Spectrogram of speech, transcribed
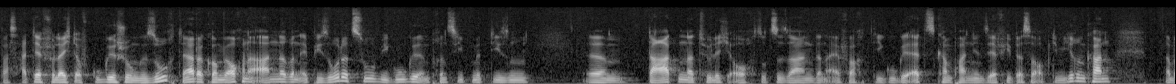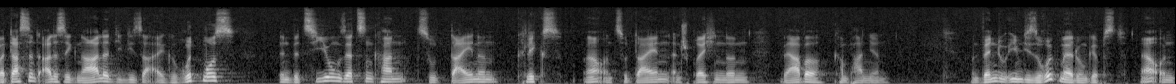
was hat der vielleicht auf Google schon gesucht? Ja, da kommen wir auch in einer anderen Episode zu, wie Google im Prinzip mit diesen ähm, Daten natürlich auch sozusagen dann einfach die Google Ads-Kampagnen sehr viel besser optimieren kann. Aber das sind alles Signale, die dieser Algorithmus in Beziehung setzen kann zu deinen Klicks ja, und zu deinen entsprechenden Werbekampagnen. Und wenn du ihm diese Rückmeldung gibst, ja, und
